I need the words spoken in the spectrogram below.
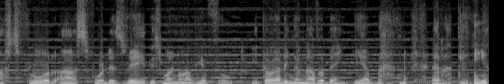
as, flor, as folhas verdes, mas não havia fruto. Então ela enganava bem. E ela, ela tinha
